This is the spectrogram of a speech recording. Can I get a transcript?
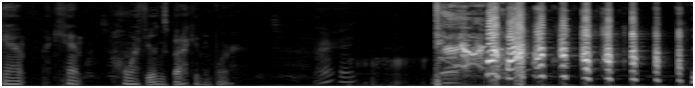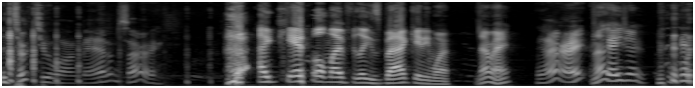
can't I can't hold my feelings back anymore. Alright. it took too long, man. I'm sorry. I can't hold my feelings back anymore. All right. All right. Okay, sure.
